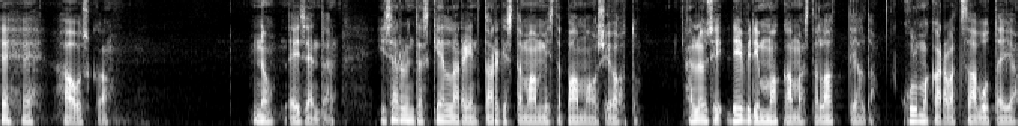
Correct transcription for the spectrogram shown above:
Hehe, hauskaa. No, ei sentään. Isä ryntäsi kellariin tarkistamaan, mistä pamaus johtui. Hän löysi Davidin makaamasta lattialta, kulmakarvat savute ja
